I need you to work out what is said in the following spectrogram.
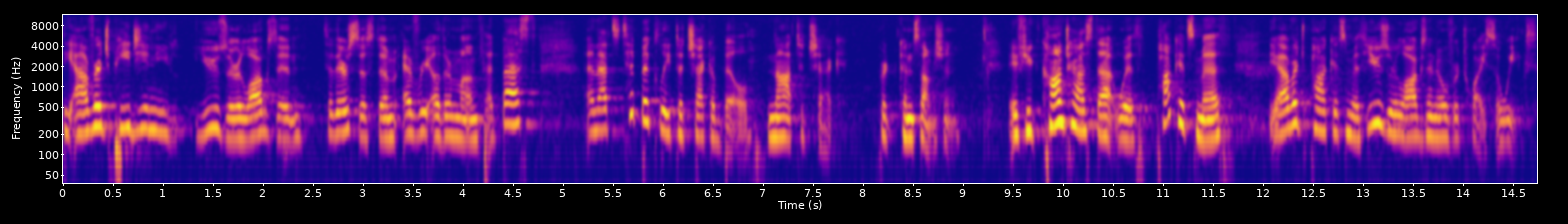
the average PG&E user logs in to their system every other month at best, and that's typically to check a bill, not to check consumption. If you contrast that with Pocketsmith, the average Pocketsmith user logs in over twice a week.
